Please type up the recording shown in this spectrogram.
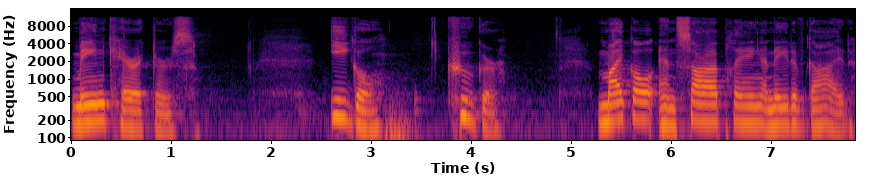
Main characters, Eagle, Cougar, Michael Ansara playing a native guide,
